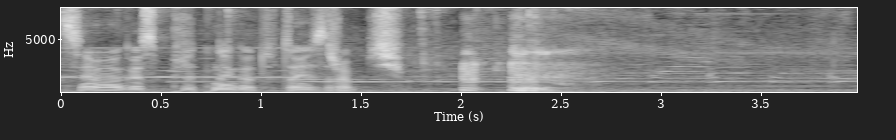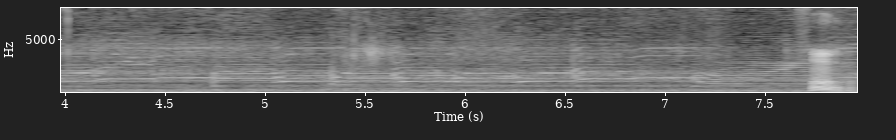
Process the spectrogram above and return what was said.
Co ja mogę sprytnego tutaj zrobić? hmm.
